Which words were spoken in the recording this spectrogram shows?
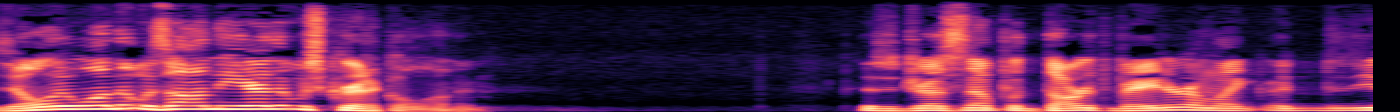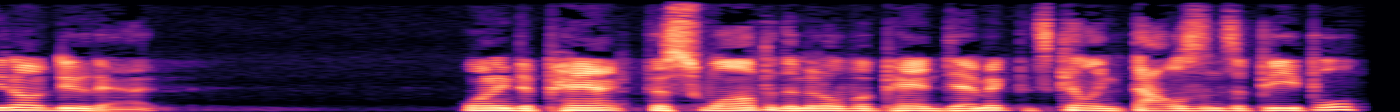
Was the only one that was on the air that was critical of him. Because of dressing up with Darth Vader, I'm like, you don't do that. Wanting to panic the swamp in the middle of a pandemic that's killing thousands of people.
